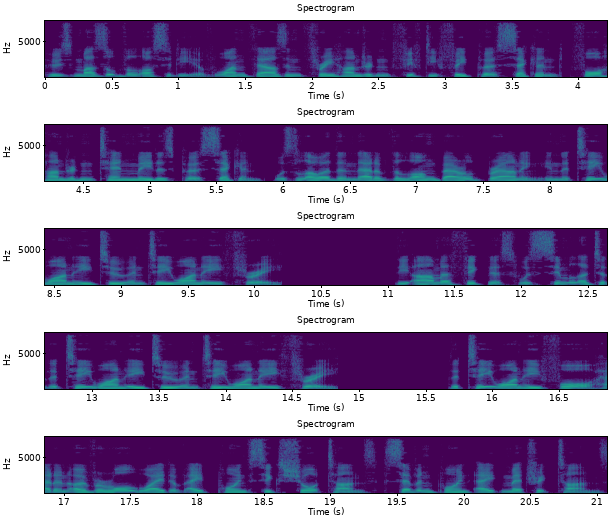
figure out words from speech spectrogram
whose muzzle velocity of 1,350 feet per second (410 meters per second) was lower than that of the long-barreled Browning in the T1E2 and T1E3. The armor thickness was similar to the T1E2 and T1E3. The T1E4 had an overall weight of 8.6 short tons 7.8 metric tons.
